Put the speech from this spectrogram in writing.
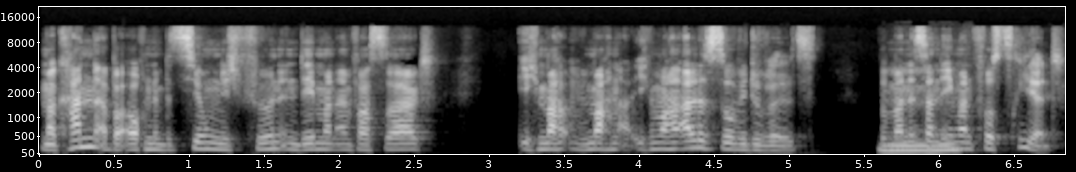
Man kann aber auch eine Beziehung nicht führen, indem man einfach sagt, ich mach, wir machen, ich mache alles so, wie du willst. Und man ist dann Mhm. irgendwann frustriert.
